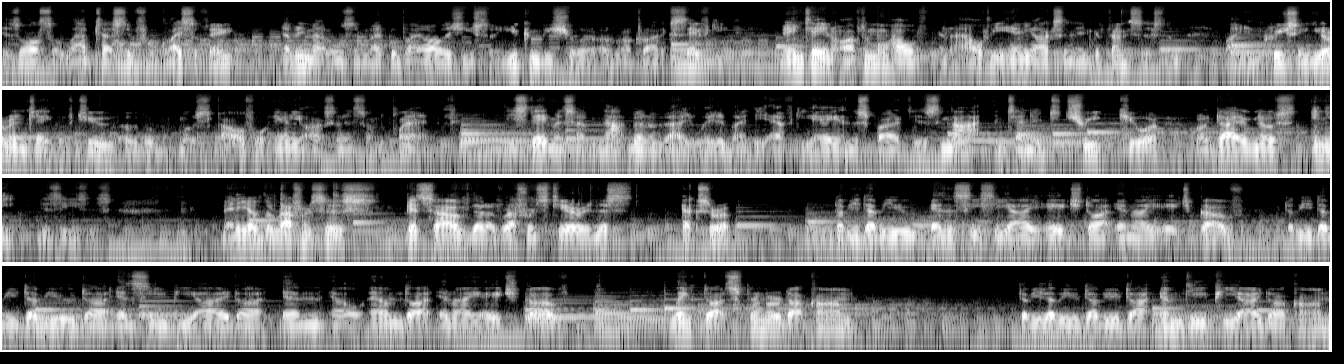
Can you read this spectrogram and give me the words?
is also lab tested for glyphosate heavy metals, and microbiology so you can be sure of our product's safety. Maintain optimal health and a healthy antioxidant defense system by increasing your intake of two of the most powerful antioxidants on the planet. These statements have not been evaluated by the FDA, and this product is not intended to treat, cure, or diagnose any diseases. Many of the references bits of that I've referenced here in this excerpt www.nccih.nih.gov, www.ncbi.nlm.nih.gov, link.springer.com, www.mdpi.com,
